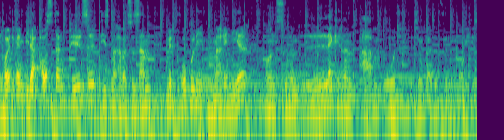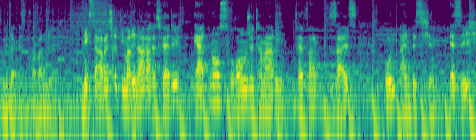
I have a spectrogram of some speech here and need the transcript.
Und heute werden wieder Austernpilze, diesmal aber zusammen mit Brokkoli mariniert und zu einem leckeren Abendbrot bzw. für ein morgiges Mittagessen verwandelt. Nächster Arbeitsschritt, die Marinara ist fertig. Erdnuss, Orange, Tamari, Pfeffer, Salz und ein bisschen Essig.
